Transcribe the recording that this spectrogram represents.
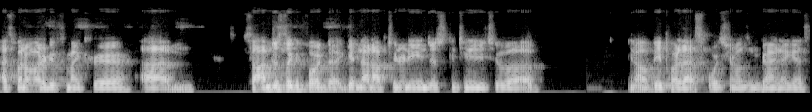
That's what I want to do for my career. Um, so I'm just looking forward to getting that opportunity and just continue to, uh, you know, be part of that sports journalism grind, I guess.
